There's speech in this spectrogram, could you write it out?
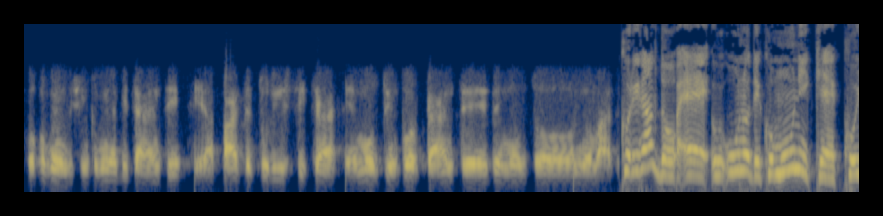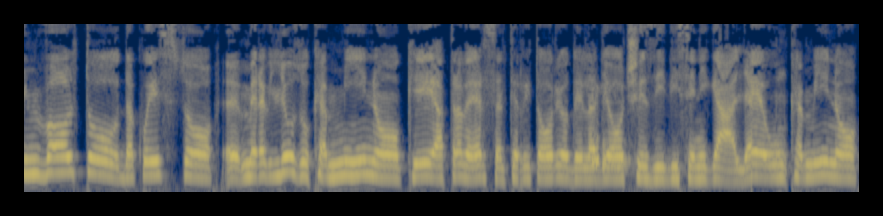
poco meno di 5.000 abitanti e la parte turistica è molto importante ed è molto rinomato. Corinaldo è uno dei comuni che è coinvolto da questo eh, meraviglioso cammino che attraversa il territorio della diocesi di Senigallia. È un cammino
